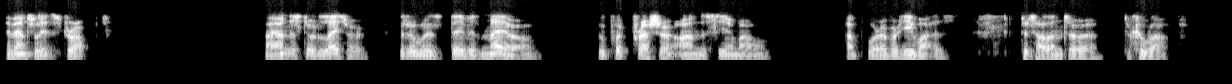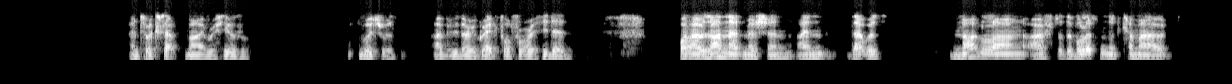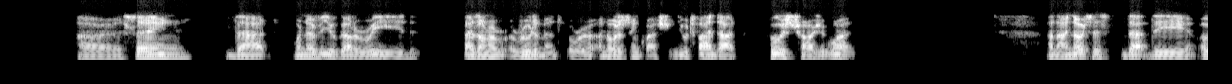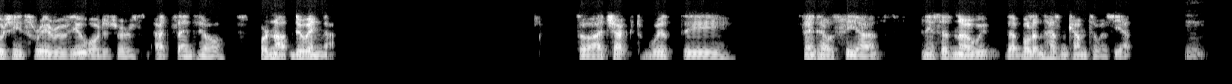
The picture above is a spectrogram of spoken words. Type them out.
eventually it's dropped. I understood later that it was David Mayo who put pressure on the CMO up wherever he was to tell him to, to cool off and to accept my refusal, which was I'd be very grateful for if he did. While I was on that mission, I, that was not long after the bulletin had come out uh, saying that whenever you got a read, as on a, a rudiment or a, an auditing question, you would find out whose charge it was. And I noticed that the OT3 review auditors at St. Hill were not doing that. So I checked with the St. Hill CS, and he says, no, we, that bulletin hasn't come to us yet. Mm.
